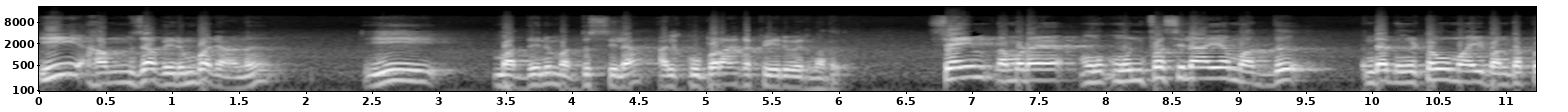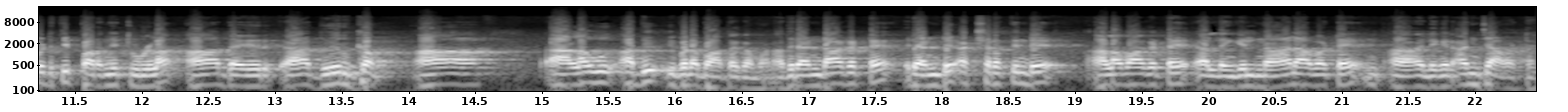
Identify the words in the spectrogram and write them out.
ഈ ഹംസ വരുമ്പോഴാണ് ഈ മദ്ദിന് മദ്ദുസില അൽ കുബറ എന്ന പേര് വരുന്നത്. സെയിം നമ്മുടെ മുൻഫസിലായ മദ് നീട്ടവുമായി ബന്ധപ്പെടുത്തി പറഞ്ഞിട്ടുള്ള ആ ദൈർ ആ ദീർഘം ആ അളവ് അത് ഇവിടെ ബാധകമാണ്. അത് രണ്ടാകട്ടെ രണ്ട് അക്ഷരത്തിന്റെ അളവാകട്ടെ അല്ലെങ്കിൽ നാലാവട്ടെ അല്ലെങ്കിൽ അഞ്ചാവട്ടെ.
